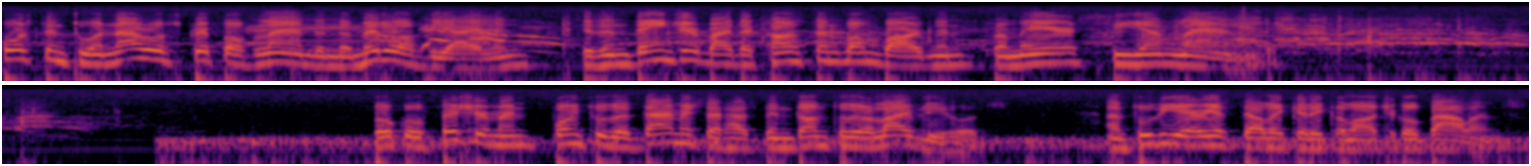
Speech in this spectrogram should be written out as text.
forced into a narrow strip of land in the middle of the island is endangered by the constant bombardment from air, sea, and land. Local fishermen point to the damage that has been done to their livelihoods and to the area's delicate ecological balance.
